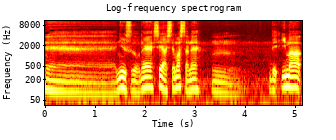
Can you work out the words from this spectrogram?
えー、ニュースをねシェアしてましたね。うん。で今、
